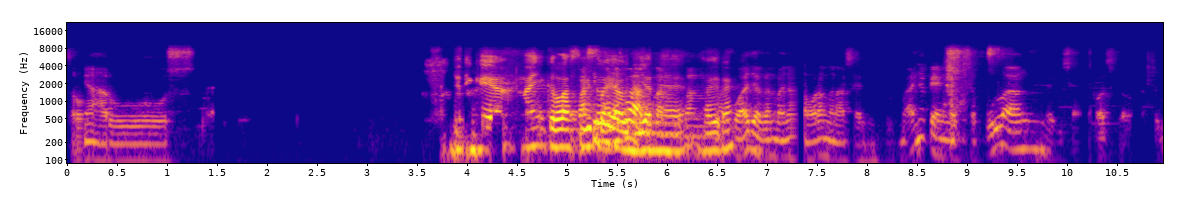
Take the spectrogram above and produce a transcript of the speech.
soalnya harus Jadi kayak naik kelas pasti gitu ya ujiannya bukan, bukan akhirnya. aku aja kan banyak orang ngerasain itu banyak yang nggak bisa pulang nggak bisa apa segala macam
